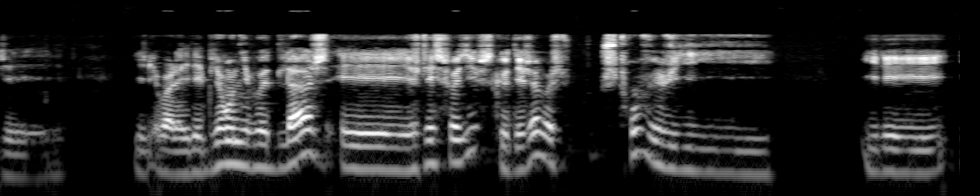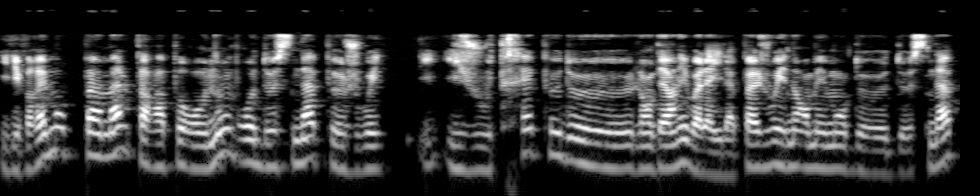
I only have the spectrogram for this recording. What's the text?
il, voilà, il est bien au niveau de l'âge. Et je l'ai choisi parce que déjà, je, trouve il, il, est, vraiment pas mal par rapport au nombre de snaps joués. Il, joue très peu de. L'an dernier, voilà, il n'a pas joué énormément de, de snaps.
